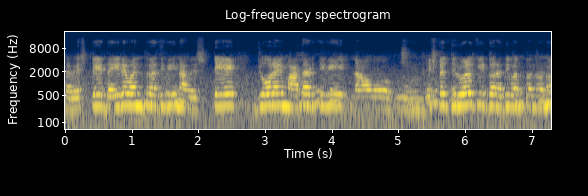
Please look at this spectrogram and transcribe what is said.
ನಾವೆಷ್ಟೇ ಧೈರ್ಯವಂತರದೀವಿ ನಾವೆಷ್ಟೇ ಜೋರಾಗಿ ಮಾತಾಡ್ತೀವಿ, ನಾವು ಎಷ್ಟೇ ತಿಳುವಳಿಕೆ ಇದ್ದವ್ರು ಅದೀವಿ ಅಂತಂದ್ರೂ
